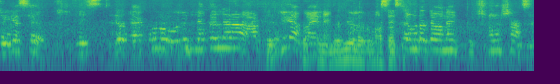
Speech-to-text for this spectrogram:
ঠিক আছে? এখনও ওই লেভেলে আর ক্লিয়ার হয় নাই। সিস্টেমটাতে অনেক সমস্যা আছে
